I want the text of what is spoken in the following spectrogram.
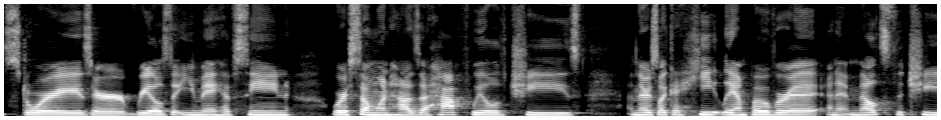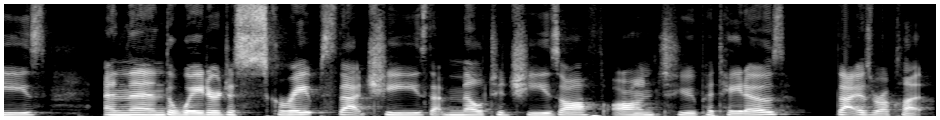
stories or reels that you may have seen where someone has a half wheel of cheese and there's like a heat lamp over it and it melts the cheese. And then the waiter just scrapes that cheese, that melted cheese off onto potatoes. That is raclette.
